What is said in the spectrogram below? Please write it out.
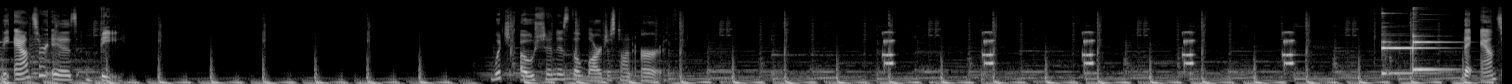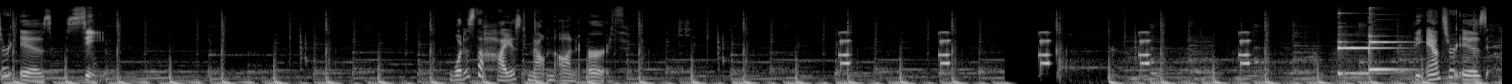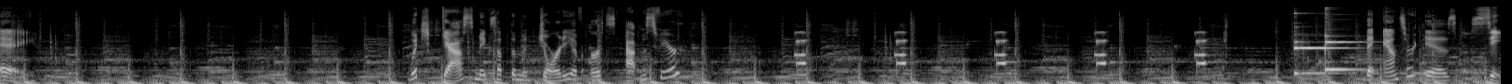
The answer is B. Which ocean is the largest on Earth? The answer is C. What is the highest mountain on Earth? The answer is A. Which gas makes up the majority of Earth's atmosphere? The answer is C.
